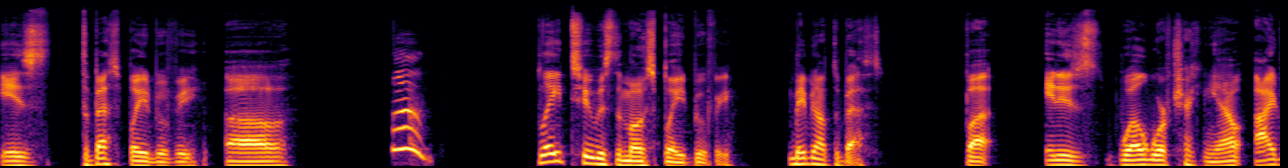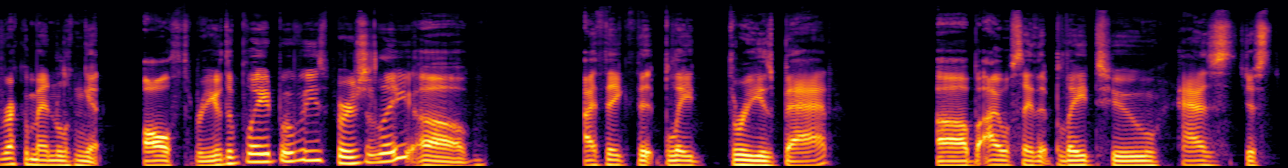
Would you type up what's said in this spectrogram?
is the best Blade movie. Uh, well, Blade 2 is the most Blade movie. Maybe not the best, but it is well worth checking out. I'd recommend looking at all three of the Blade movies personally. Um, I think that Blade 3 is bad. Uh, but I will say that Blade 2 has just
